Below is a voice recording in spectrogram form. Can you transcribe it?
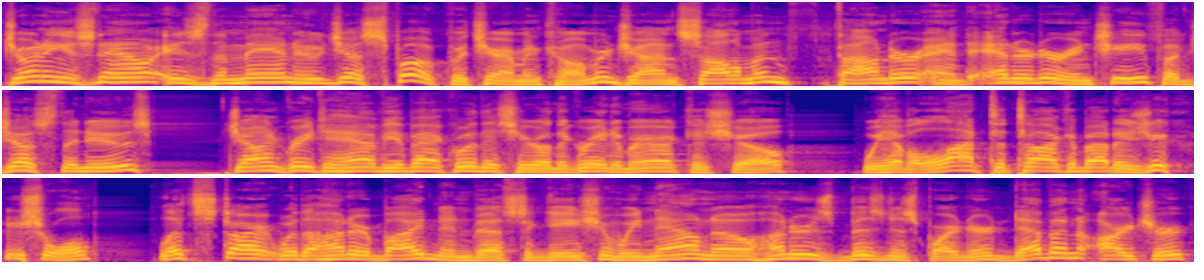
Joining us now is the man who just spoke with Chairman Comer, John Solomon, founder and editor in chief of Just the News. John, great to have you back with us here on the Great America Show. We have a lot to talk about as usual. Let's start with the Hunter Biden investigation. We now know Hunter's business partner, Devon Archer,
